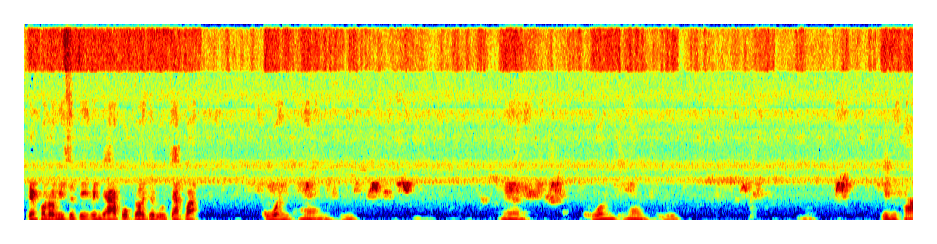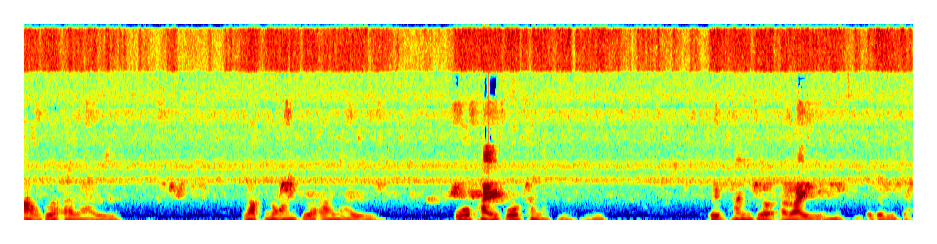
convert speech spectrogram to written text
แต่พอเรามีสติปัญญาปุ๊บเราจะรู้จักว่าควรแค่ไหนเนี่ยควรแค่ไหนกินข้าวเพื่ออะไร หลับนอนเพื่ออะไร กลัวภัยกลัวขนาดไหนสืบพันเพื่ออะไรอย่างนี้เราจะรู้จัก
